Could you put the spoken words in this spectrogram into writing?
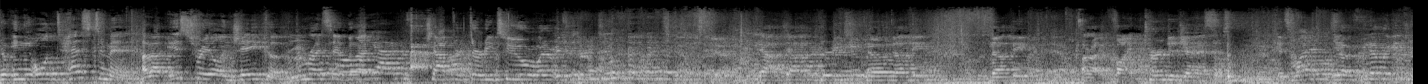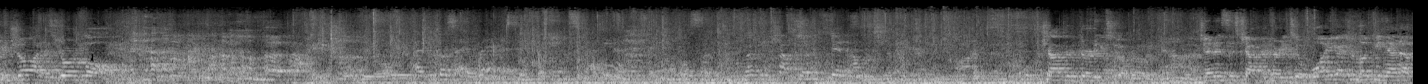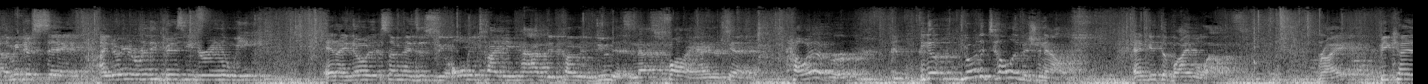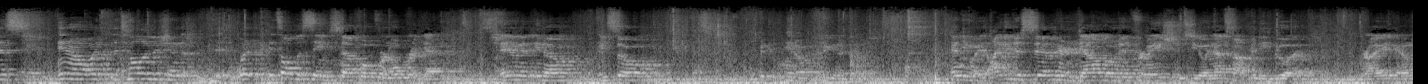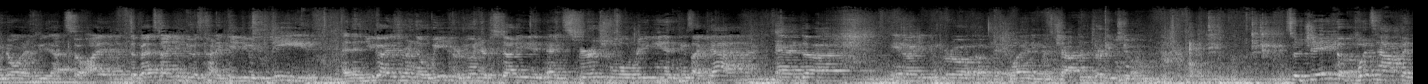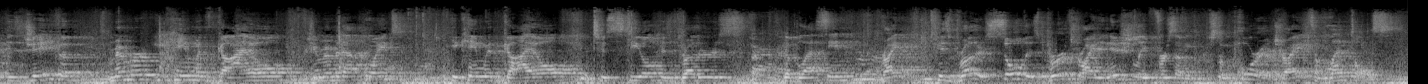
No, in the Old Testament about Israel and Jacob. Remember I said go back chapter 32 or whatever. Is it 32? Yeah, chapter 32. No, nothing. Nothing. All right, fine. Turn to Genesis. It's my, you know, if we never get through John, it's your fault. Because I read it, chapter 32. Genesis chapter 32. While you guys are looking that up, let me just say I know you're really busy during the week, and I know that sometimes this is the only time you have to come and do this, and that's fine, I understand. However, you know, throw the television out and get the Bible out. Right? Because, you know, the television, it's all the same stuff over and over again. And, you know, and so, you know, what are you going to do? Anyway, I can just sit up here and download information to you, and that's not really good, right? And we don't want to do that. So I, the best I can do is kind of give you a lead, and then you guys during the week are doing your study and spiritual reading and things like that, and uh, you know you can grow. Okay, well, anyways, chapter 32. So Jacob, what's happened is Jacob. Remember, he came with guile. Do you remember that point? He came with guile to steal his brother's the blessing, right? His brother sold his birthright initially for some some porridge, right? Some lentils,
